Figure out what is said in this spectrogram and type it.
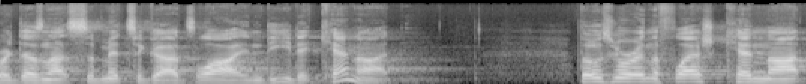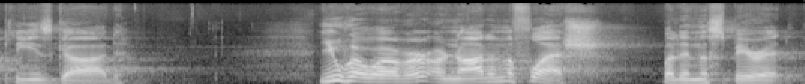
for it does not submit to God's law. Indeed, it cannot. Those who are in the flesh cannot please God. You, however, are not in the flesh, but in the Spirit,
